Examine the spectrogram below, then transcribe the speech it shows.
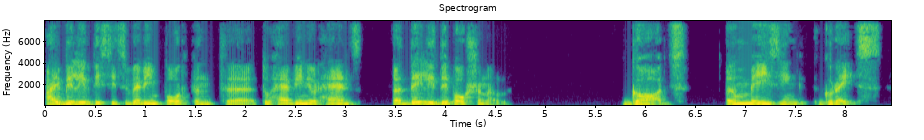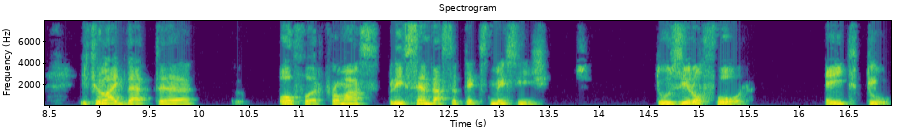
I believe this is very important uh, to have in your hands a daily devotional. God's amazing grace. If you like that uh, offer from us, please send us a text message to 0482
